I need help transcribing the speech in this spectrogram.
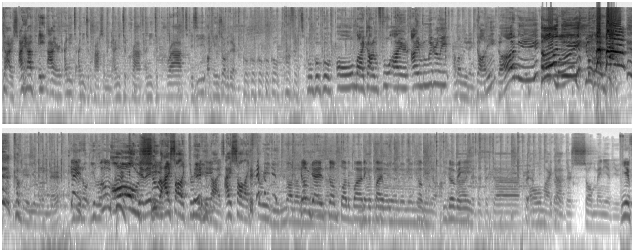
Guys, I have eight iron. I need to, I need to craft something. I need to craft. I need to craft. Is he? Okay, he's over there. Go, go, go, go, go. Perfect. Boom, boom, boom. Oh my god, I'm full iron. I'm literally. I'm unmuting. Donnie? Donnie? Donnie? Oh my god! Come here, you little nerd. Guys, you little, you little. Oh, Yeah, shoot. I saw like three of you guys. I saw like three of you. No, no, no. Come, no, no, guys, no, come, no. Father Bionic No, and no, no, Bible. no, no, no, no, no, no. he's Okay, over uh, here. da, da, da, da. Oh my god, there's so many of you. Me and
